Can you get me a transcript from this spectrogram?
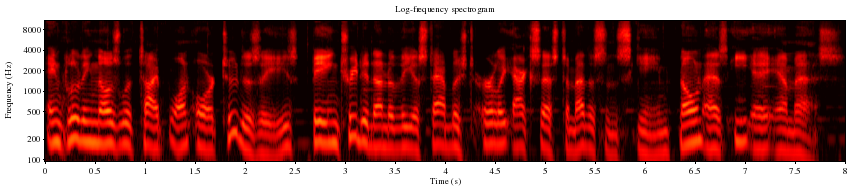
including those with type 1 or 2 disease being treated under the established Early Access to Medicine scheme known as EAMS.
